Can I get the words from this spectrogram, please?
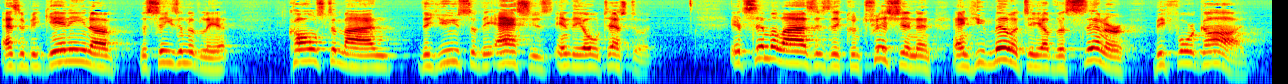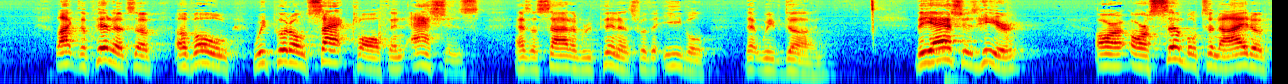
as a beginning of the season of Lent, calls to mind the use of the ashes in the Old Testament. It symbolizes the contrition and, and humility of the sinner before God. Like the penance of, of old, we put on sackcloth and ashes as a sign of repentance for the evil that we've done. The ashes here are, are a symbol tonight of,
